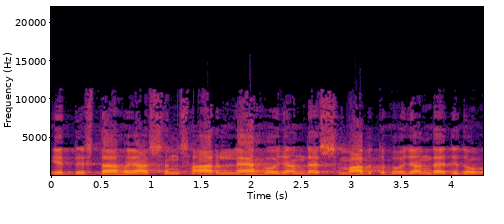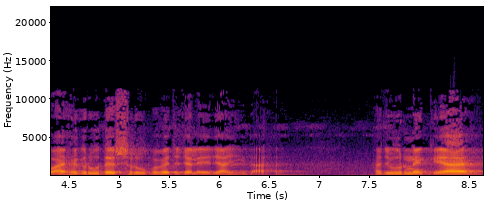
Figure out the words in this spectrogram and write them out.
ਇਹ ਦਿਸਦਾ ਹੋਇਆ ਸੰਸਾਰ ਲੈ ਹੋ ਜਾਂਦਾ, ਸਮਾਪਤ ਹੋ ਜਾਂਦਾ ਜਦੋਂ ਵਾਹਿਗੁਰੂ ਦੇ ਸਰੂਪ ਵਿੱਚ ਚਲੇ ਜਾਈਦਾ ਹੈ। ਹਜੂਰ ਨੇ ਕਿਹਾ,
